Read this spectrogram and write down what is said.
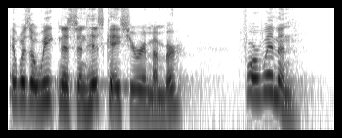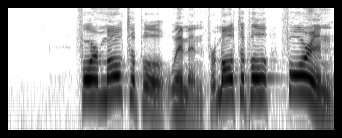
It was a weakness in his case, you remember, for women, for multiple women, for multiple foreign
